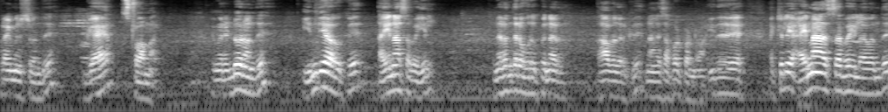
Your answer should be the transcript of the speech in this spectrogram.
minister வந்து கேர் ஸ்ட்ராமர். இவங்க ரெண்டு பேரும் வந்து இந்தியாவுக்கு ஐநா சபையில் நிரந்தர உறுப்பினர் ஆவதற்கு நாங்கள் சப்போர்ட் பண்ணுறோம் இது ஆக்சுவலி ஐநா சபையில் வந்து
